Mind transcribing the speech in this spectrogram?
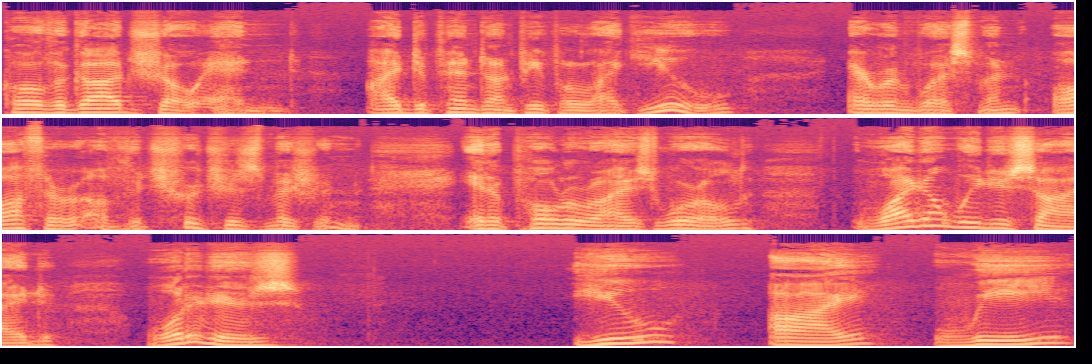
called The God Show, and I depend on people like you, Aaron Wessman, author of The Church's Mission in a Polarized World. Why don't we decide what it is you, I, we,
